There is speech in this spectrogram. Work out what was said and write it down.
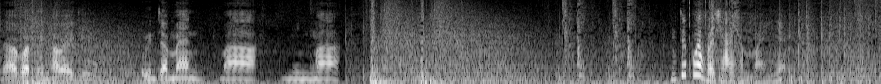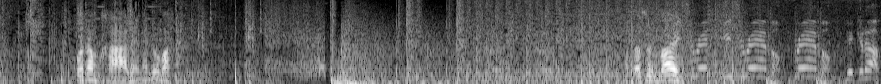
แล้วกดเล็งเข้าไปอีกทีปืนจะแม่นมากนิ่งมากมึงจะเปิดไฟฉายทำไมเนี่ยโคตรรำคาญเลยนะรู้ปะ เอากระสุนไป Here's your, am- here's your ammo. For ammo. Pick it up.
